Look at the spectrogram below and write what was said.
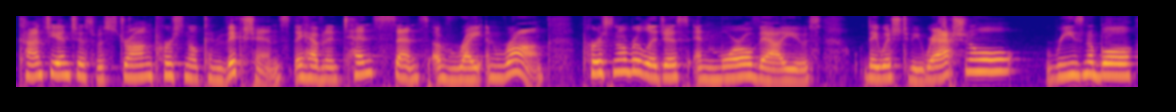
Conscientious with strong personal convictions, they have an intense sense of right and wrong, personal, religious, and moral values. They wish to be rational, reasonable,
